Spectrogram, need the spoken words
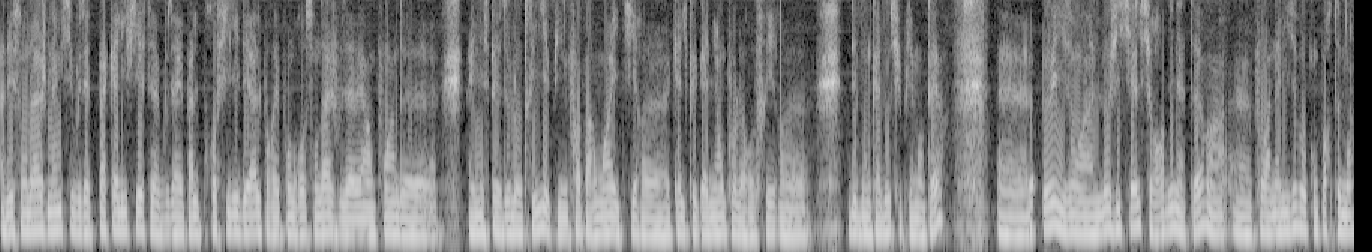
à des sondages, même si vous n'êtes pas qualifié, c'est-à-dire que vous n'avez pas le profil idéal pour répondre au sondage, vous avez un point de à une espèce de loterie. Et puis une fois par mois, ils tirent euh, quelques gagnants pour leur offrir des bons cadeaux supplémentaires. eux, ils ont un logiciel sur ordinateur hein, pour analyser vos comportements.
